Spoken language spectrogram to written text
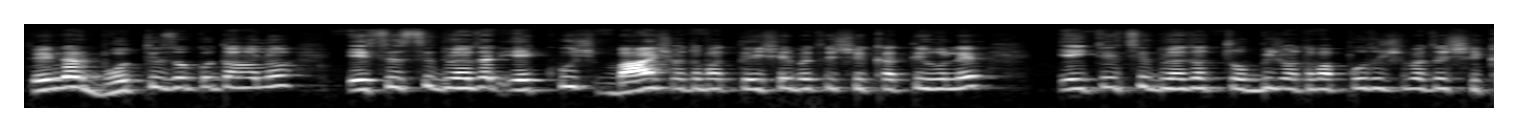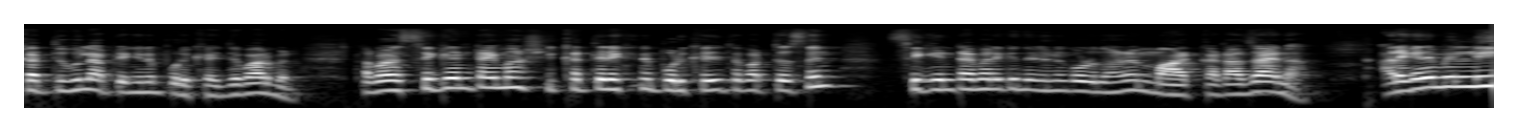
তো এখানকার ভর্তি যোগ্যতা হলো এসএসসি দু হাজার একুশ, বাইশ অথবা তেইশের ব্যাচের শিক্ষার্থী হলে এইচএসসি দু হাজার চব্বিশ অথবা পঁচিশ ব্যাচের শিক্ষার্থী হলে আপনি এখানে পরীক্ষা দিতে পারবেন। তারপরে সেকেন্ড টাইমার শিক্ষার্থীরা এখানে পরীক্ষা দিতে পারতেছেন। সেকেন্ড টাইমারে কিন্তু এখানে কোনো ধরনের মার্ক কাটা যায় না। আর এখানে মেনলি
